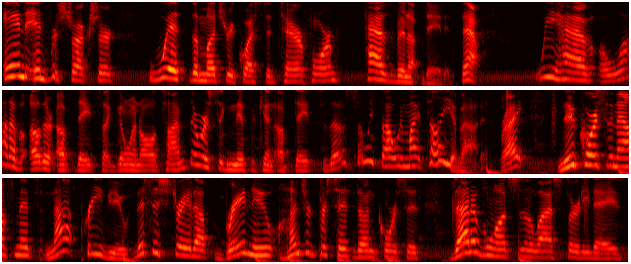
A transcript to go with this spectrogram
and infrastructure with the much requested Terraform has been updated. Now, we have a lot of other updates that go in all the time. There were significant updates to those, so we thought we might tell you about it, right? New course announcements, not preview. This is straight up brand new 100% done courses that have launched in the last 30 days.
